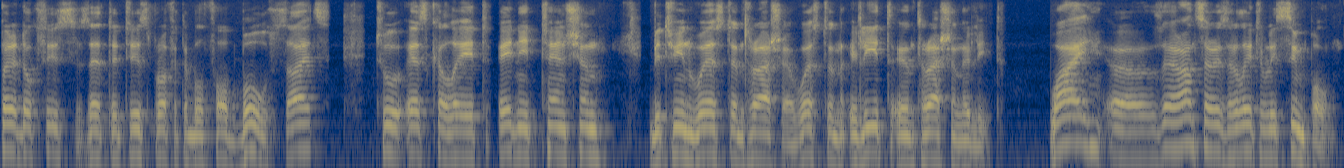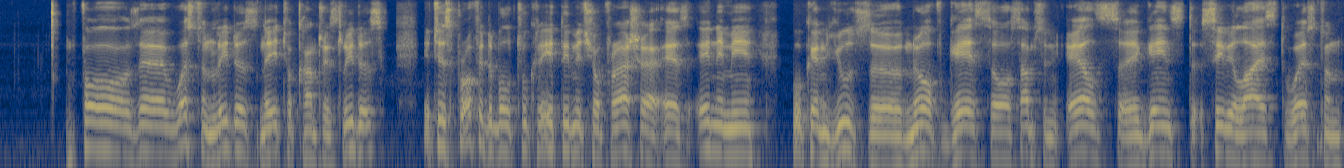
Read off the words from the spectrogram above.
paradox is that it is profitable for both sides to escalate any tension between West and Russia, Western elite and Russian elite. Why? Uh, the answer is relatively simple. For the Western leaders, NATO countries' leaders, it is profitable to create image of Russia as enemy who can use uh, nerve gas or something else against civilized Western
